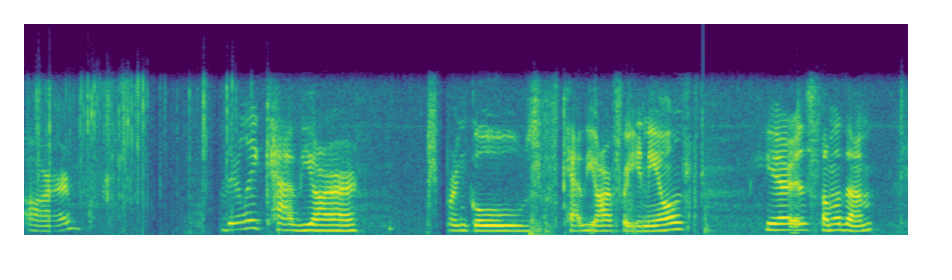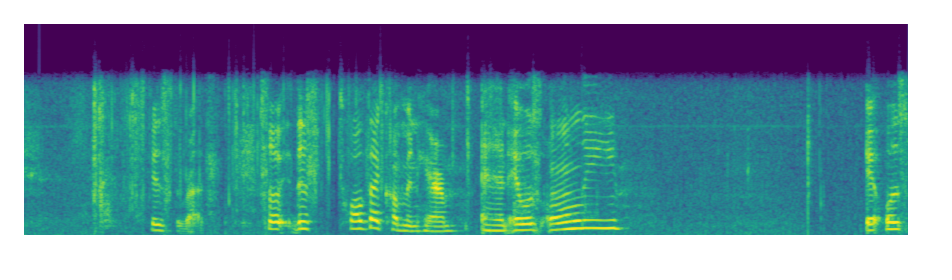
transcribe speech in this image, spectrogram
are, they're like caviar sprinkles of caviar for your nails. Here is some of them. Here's the rest. So there's 12 that come in here and it was only it was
